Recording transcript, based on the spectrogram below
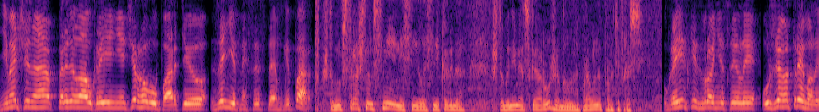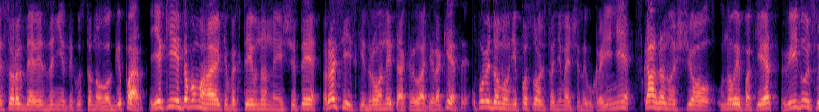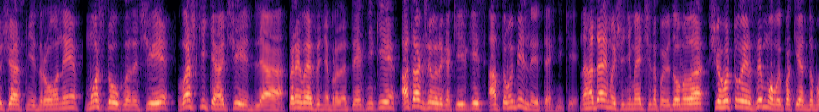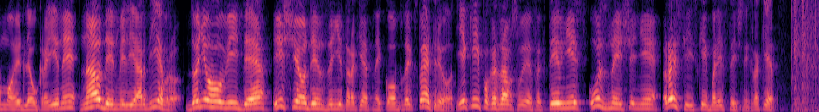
Німеччина передала Україні чергову партію зенітних систем Гепард. Чтобы в страшном сне не снилось никогда, чтобы немецкое оружие было направлено против России. Українські збройні сили уже отримали 49 зенітних установок Гепард, які допомагають ефективно нищити російські дрони та крилаті ракети. У повідомленні посольства Німеччини в Україні сказано, що в новий пакет війдуть сучасні дрони, мостоукладачі, важкі тягачі для перевезення бронетехніки, а також велика кількість автомобільної техніки. Нагадаємо, що Німеччина повідомила, що готує зимовий пакет допомоги для України на 1 мільярд євро. До нього увійде іще один зенітно-ракетний комплекс Петріот, який показав свою ефективність у знищенні російських балістичних ракет.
